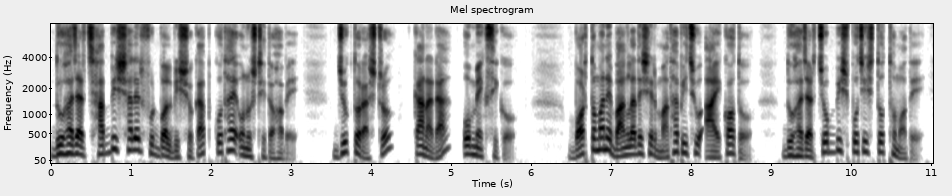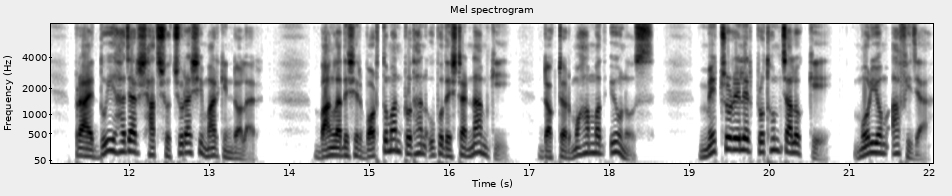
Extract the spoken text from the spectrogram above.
দু হাজার ছাব্বিশ সালের ফুটবল বিশ্বকাপ কোথায় অনুষ্ঠিত হবে? যুক্তরাষ্ট্র, কানাডা ও মেক্সিকো। বর্তমানে বাংলাদেশের মাথাপিছু আয় কত? দু হাজার চব্বিশ পঁচিশ তথ্যমতে প্রায় দুই হাজার সাতশো চুরাশি মার্কিন ডলার। বাংলাদেশের বর্তমান প্রধান উপদেষ্টার নাম কি? ড. মোহাম্মদ ইউনুস। মেট্রো রেলের প্রথম চালক কে? মরিয়ম আফিজা।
